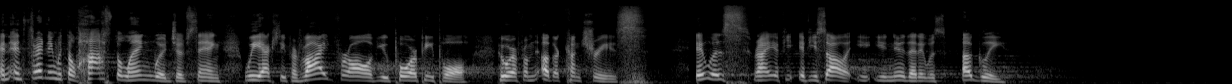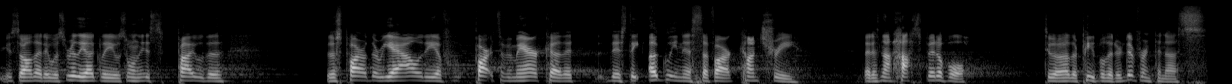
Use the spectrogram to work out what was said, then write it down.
and, and threatening with the hostile language of saying, We actually provide for all of you poor people who are from other countries. It was, right, if you, if you saw it, you, you knew that it was ugly you saw that it was really ugly. It was one. Probably the. There's part of the reality of parts of America that there's the ugliness of our country that is not hospitable to other people that are different than us,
